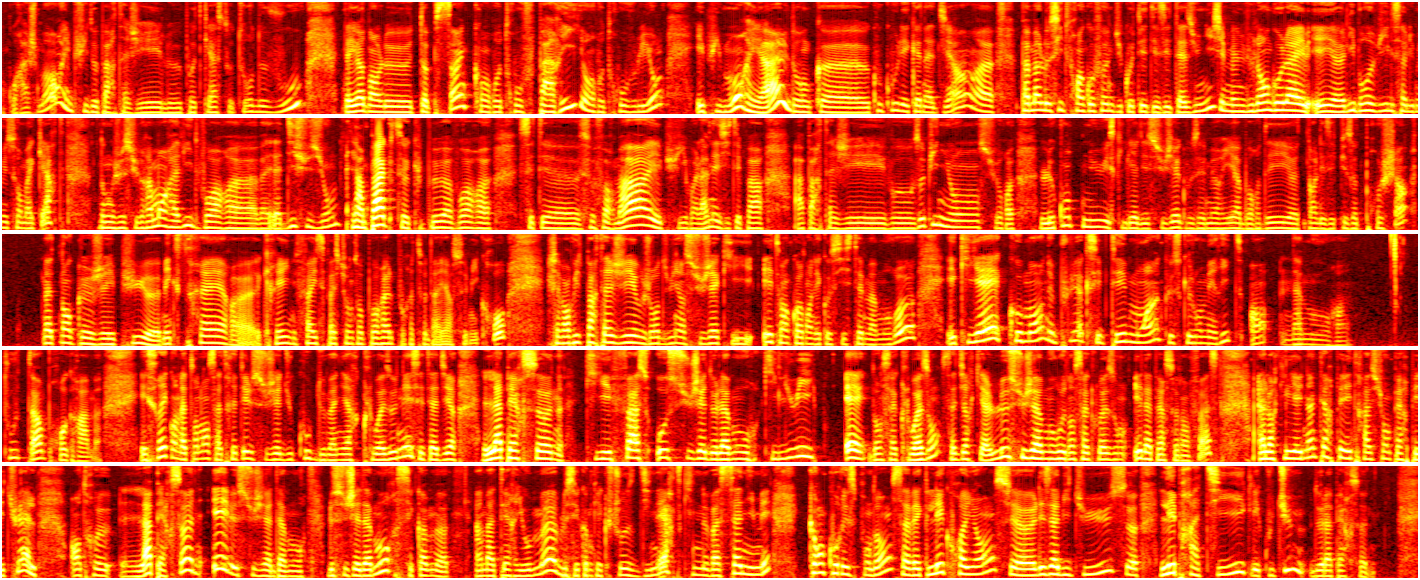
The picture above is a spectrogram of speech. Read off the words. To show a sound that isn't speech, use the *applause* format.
et puis de partager le podcast autour de vous. D'ailleurs, dans le top 5, on retrouve Paris, on retrouve Lyon et puis Montréal. Donc, euh, coucou les Canadiens. Euh, pas mal aussi de francophones du côté des États-Unis. J'ai même vu l'Angola et, euh, Libreville s'allumer sur ma carte. Donc, je suis vraiment ravie de voir bah, la diffusion, l'impact que peut avoir ce format. Et puis, voilà, n'hésitez pas à partager vos opinions sur le contenu. Est-ce qu'il y a des sujets que vous aimeriez aborder dans les épisodes prochains? Maintenant que j'ai pu euh, m'extraire, euh, créer une faille spatio-temporelle pour être derrière ce micro, j'avais envie de partager aujourd'hui un sujet qui est encore dans l'écosystème amoureux et qui est comment ne plus accepter moins que ce que l'on mérite en amour tout un programme. Et c'est vrai qu'on a tendance à traiter le sujet du couple de manière cloisonnée, c'est-à-dire la personne qui est face au sujet de l'amour, qui lui est dans sa cloison, c'est-à-dire qu'il y a le sujet amoureux dans sa cloison et la personne en face, alors qu'il y a une interpénétration perpétuelle entre la personne et le sujet d'amour. Le sujet d'amour, c'est comme euh, un matériau meuble, c'est comme quelque chose d'inerte qui ne va s'animer qu'en correspondance avec les croyances, euh, les habitudes, euh, les pratiques, les coutumes de la personne.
